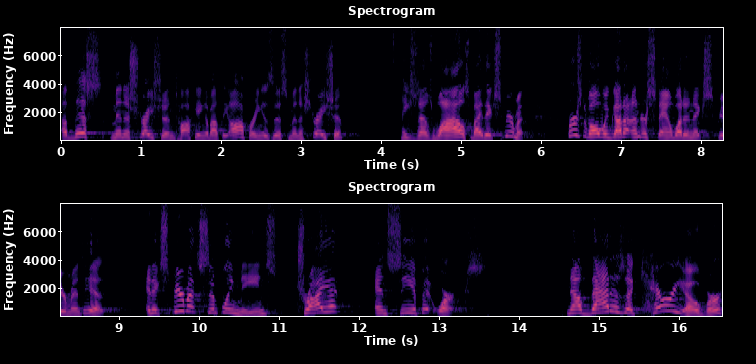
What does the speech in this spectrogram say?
of this ministration, talking about the offering is this ministration. He says, whilst by the experiment. First of all, we've got to understand what an experiment is. An experiment simply means try it and see if it works. Now, that is a carryover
